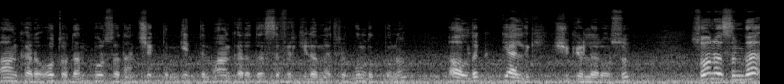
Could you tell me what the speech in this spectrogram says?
Ankara Oto'dan, Bursa'dan çıktım, gittim. Ankara'da 0 kilometre bulduk bunu. Aldık, geldik şükürler olsun. Sonrasında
